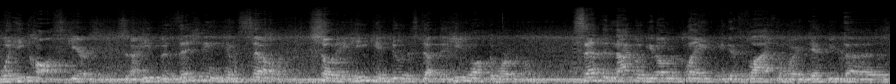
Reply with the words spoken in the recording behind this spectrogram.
what he calls scarcity. So now he's positioning himself so that he can do the stuff that he wants to work on. Seth is not going to get on the plane and just fly somewhere just because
